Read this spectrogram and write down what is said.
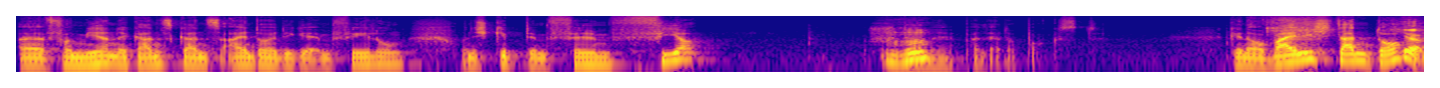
äh, von mir eine ganz, ganz eindeutige Empfehlung. Und ich gebe dem Film vier Sterne bei Letterboxd. Genau, weil ich dann doch Ja.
